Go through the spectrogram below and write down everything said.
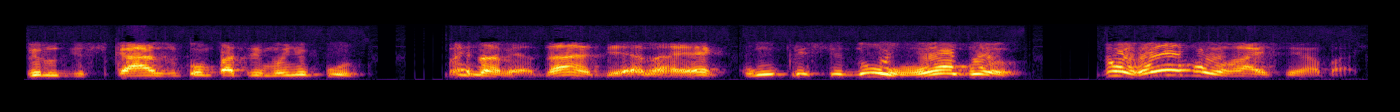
pelo descaso com o patrimônio público. Mas, na verdade, ela é cúmplice do roubo do roubo, Raíssen Abaixo.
